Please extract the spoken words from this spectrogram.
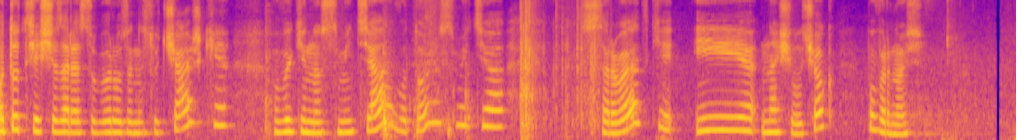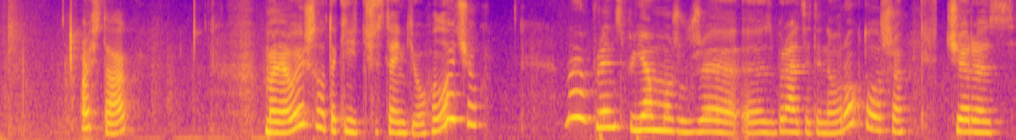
Отут я ще зараз уберу, занесу чашки, викину сміття, вот сміття, серветки і на щелчок повернусь. Ось так. У мене вийшло такий чистенький уголочок. Ну і, в принципі, я можу вже е, збиратися йти на урок, тому що через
